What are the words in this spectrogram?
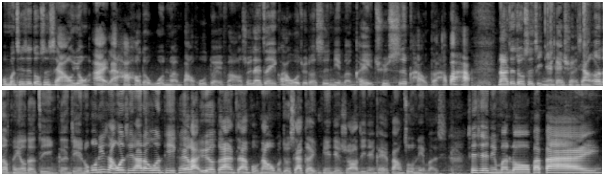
我们其实都是想要用爱来好好的温暖保护对方，所以在这一块，我觉得是你们可以去思考的，好不好？那这就是今天给选项二的朋友的指引跟建议。如果你想问其他的问题，可以来预约个案占卜。那我们就下个影片见，希望今天可以帮助你们，谢谢你们喽，拜拜。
